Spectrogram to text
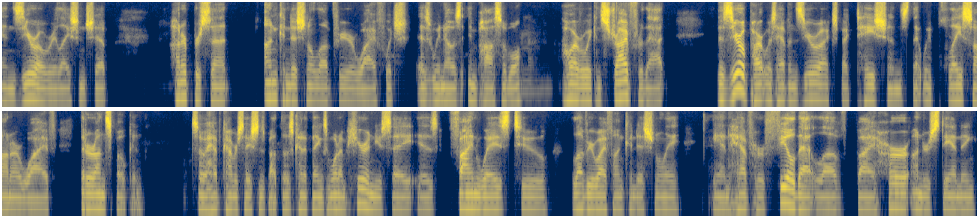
and zero relationship 100% unconditional love for your wife which as we know is impossible. Amen. However we can strive for that. The zero part was having zero expectations that we place on our wife that are unspoken. So i have conversations about those kind of things. And what i'm hearing you say is find ways to love your wife unconditionally and have her feel that love by her understanding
